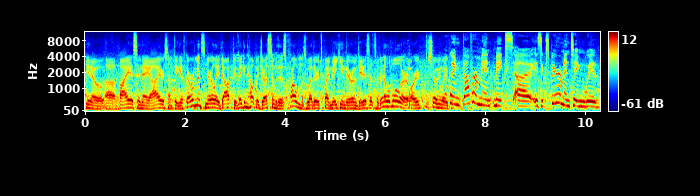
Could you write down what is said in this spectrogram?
you know, uh, bias in AI or something, if government's an early adopter, they can help address some of those problems, whether it's by making their own data sets available or, or showing what- When government makes, uh, is experimenting with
